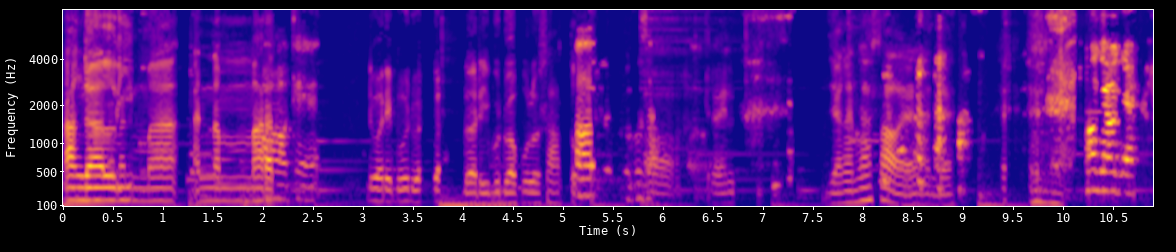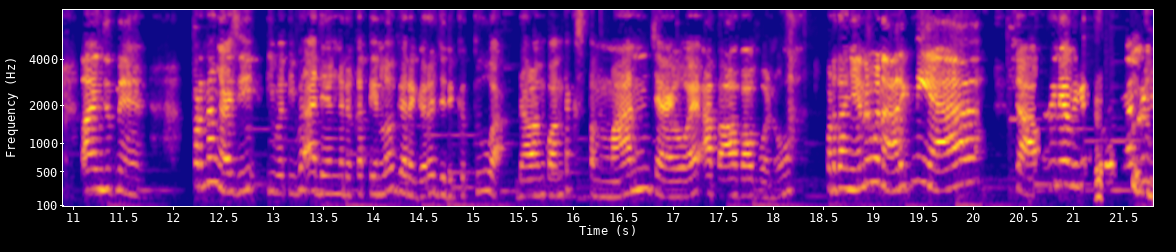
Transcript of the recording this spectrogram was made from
Tanggal 5 6 Maret Oh, oke. 2022 2021. Oh, bagus. Oh, kirain Jangan ngasal ya Anda. Oke oke, lanjut nih. Pernah nggak sih tiba-tiba ada yang ngedeketin lo gara-gara jadi ketua dalam konteks teman, cewek atau apa pun? Wah, pertanyaannya menarik nih ya. Siapa sih nih yang bikin pertanyaan nih?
